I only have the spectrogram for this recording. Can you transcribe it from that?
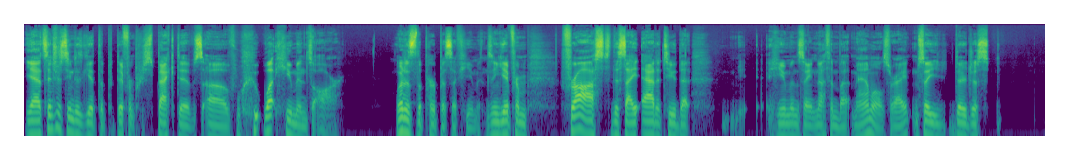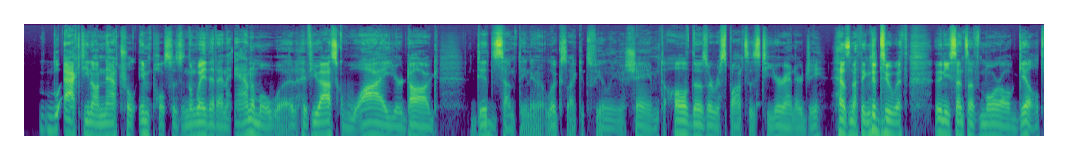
Yeah, it's interesting to get the different perspectives of what humans are. What is the purpose of humans? And you get from Frost this attitude that humans ain't nothing but mammals, right? And so you, they're just acting on natural impulses in the way that an animal would. If you ask why your dog did something and it looks like it's feeling ashamed, all of those are responses to your energy. Has nothing to do with any sense of moral guilt,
